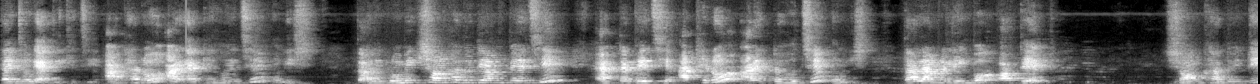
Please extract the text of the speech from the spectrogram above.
তাই যোগ এক লিখেছি। আঠারো আর একে হয়েছে উনিশ। তাহলে ক্রমিক সংখ্যা দুটি আমি পেয়েছি, একটা পেয়েছি আঠেরো আর একটা হচ্ছে উনিশ। তাহলে আমরা লিখব অতএব সংখ্যা দুইটি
